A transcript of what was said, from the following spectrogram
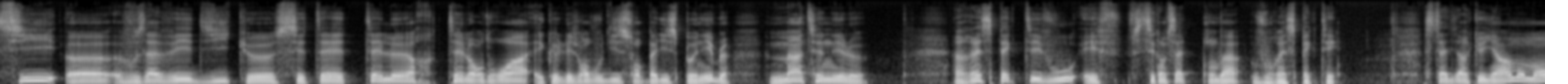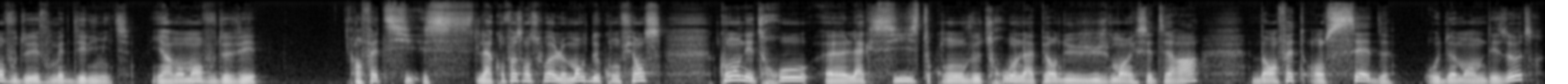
si euh, vous avez dit que c'était telle heure, tel endroit et que les gens vous disent sont pas disponibles, maintenez-le. Respectez-vous et c'est comme ça qu'on va vous respecter. C'est-à-dire qu'il y a un moment, vous devez vous mettre des limites. Il y a un moment, vous devez en fait, si, la confiance en soi, le manque de confiance, quand on est trop euh, laxiste, qu'on veut trop, on a peur du jugement, etc., ben en fait, on cède aux demandes des autres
